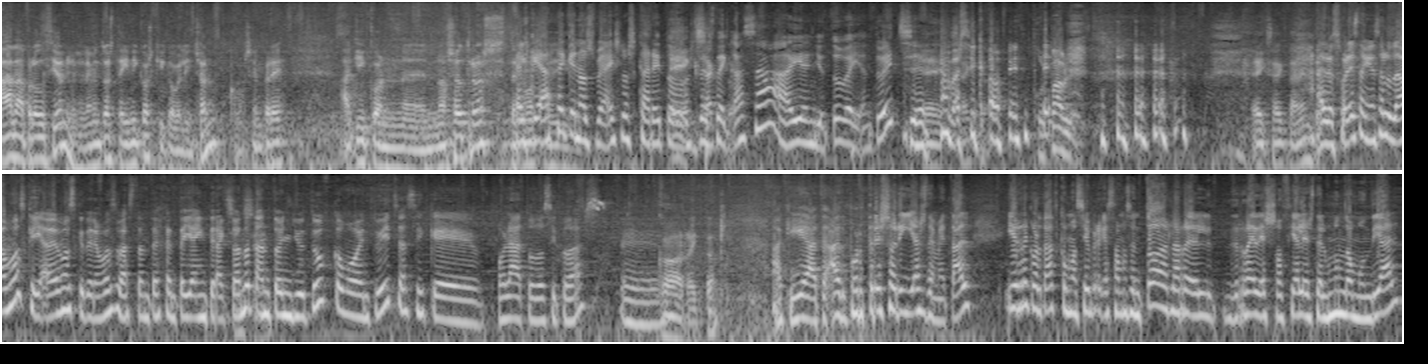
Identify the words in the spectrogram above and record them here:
a la producción y los elementos técnicos, Kiko Belinchón, como siempre, aquí con eh, nosotros. El Tenemos que hace que nos veáis los caretos Exacto. desde casa, ahí en YouTube y en Twitch, Exacto. básicamente. Culpable. Exactamente. A los cuales también saludamos, que ya vemos que tenemos bastante gente ya interactuando, Sí, sí. tanto en YouTube como en Twitch, así que hola a todos y todas. Eh, Correcto. aquí a- a- por tres orillas de metal. Y recordad, como siempre, que estamos en todas las red- redes sociales del mundo mundial,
